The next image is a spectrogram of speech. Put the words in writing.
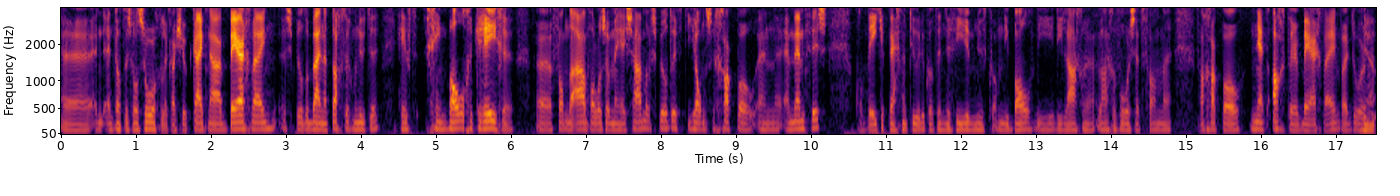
Eh, en, en dat is wel zorgelijk. Als je ook kijkt naar Bergwijn, eh, speelde bijna 80 minuten. Heeft geen bal gekregen eh, van de aanvallers waarmee hij samengespeeld heeft. Jansen, Gakpo en, en Memphis. Ook een beetje pech natuurlijk, want in de vierde minuut kwam die bal, die, die lage, lage voorzet van, van Gakpo, net achter Bergwijn. Waardoor Ja.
